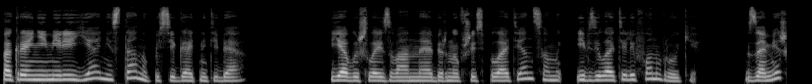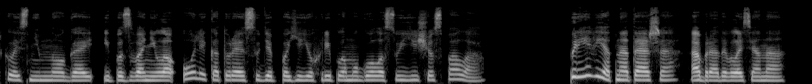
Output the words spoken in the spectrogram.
По крайней мере, я не стану посягать на тебя. Я вышла из ванной, обернувшись полотенцем, и взяла телефон в руки. Замешкалась немного и позвонила Оле, которая, судя по ее хриплому голосу, еще спала. «Привет, Наташа!» — обрадовалась она.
